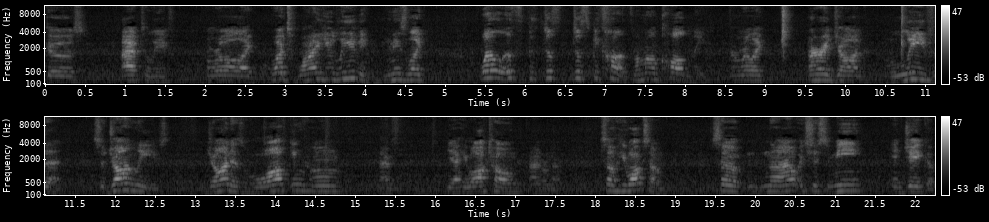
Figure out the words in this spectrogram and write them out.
goes, I have to leave. And we're all like, what? Why are you leaving? And he's like, Well, it's just just because my mom called me. and we're like, alright, John, leave then. So John leaves. John is walking home. I, yeah, he walked home. I don't know. So he walks home. So now it's just me and Jacob.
